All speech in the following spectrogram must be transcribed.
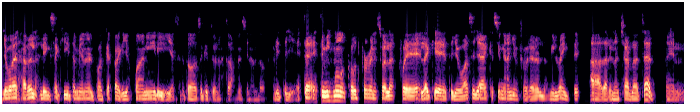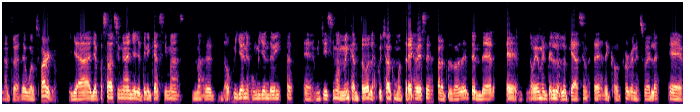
Yo voy a dejarle los links aquí también en el podcast para que ellos puedan ir y, hacer todo eso que tú nos estabas mencionando ahorita allí. Este, este mismo Code for Venezuela fue la que te llevó hace ya casi un año, en febrero del 2020, a dar una charla TED en, a través de Wells Fargo. ya, ya ha pasado hace un año, ya tiene casi más, más de dos millones, un millón de vistas. Eh, muchísimo, me encantó, la he escuchado como tres veces para tratar de entender, eh, obviamente, lo, que hacen ustedes de Code for Venezuela, eh,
